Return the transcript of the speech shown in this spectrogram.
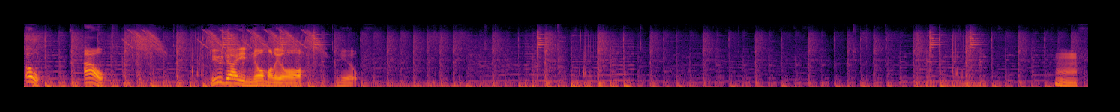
Oh! Ow! Do you die normally or no? Hmm.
